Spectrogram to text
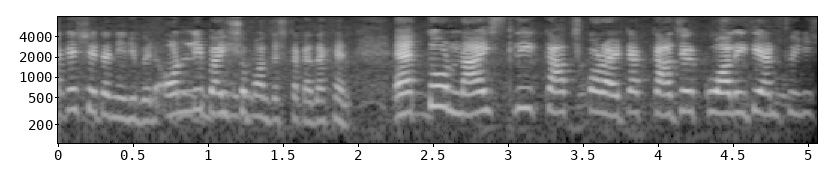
লাগে সেটা নিয়ে নেবেন। অনলি বাইশশো পঞ্চাশ টাকা। দেখেন, এত নাইসলি কাজ করা, এটা কাজের কোয়ালিটি অ্যান্ড ফিনিশ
